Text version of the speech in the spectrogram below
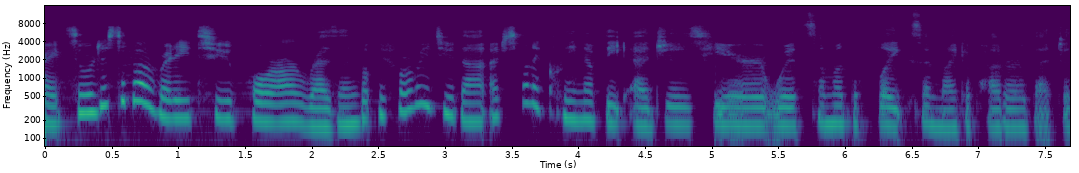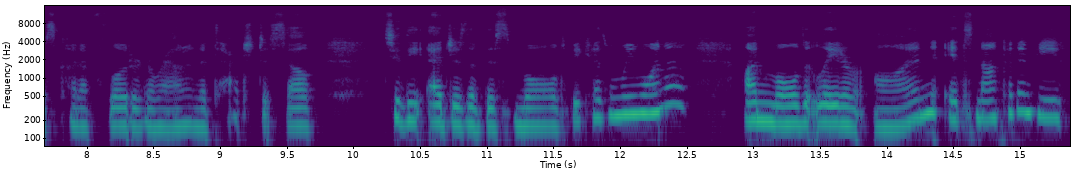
Alright, so we're just about ready to pour our resin, but before we do that, I just want to clean up the edges here with some of the flakes and mica powder that just kind of floated around and attached itself to the edges of this mold because when we want to unmold it later on, it's not going to be,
